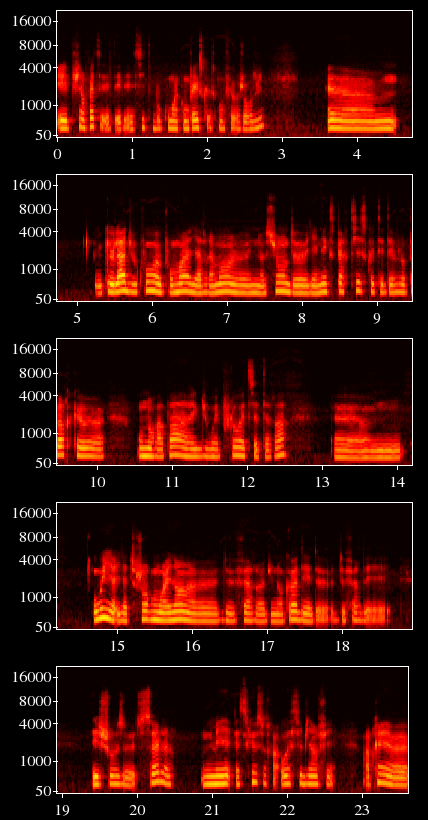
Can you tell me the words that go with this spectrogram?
Et puis, en fait, c'était des sites beaucoup moins complexes que ce qu'on fait aujourd'hui. Euh, que là, du coup, pour moi, il y a vraiment euh, une notion de. Il y a une expertise côté développeur que on n'aura pas avec du Webflow, etc. oui, il y, a toujours moyen de faire du no-code et de, de faire des, des choses seul, mais est-ce que ce sera aussi bien fait? Après, euh,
